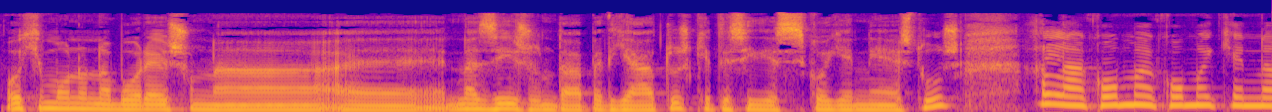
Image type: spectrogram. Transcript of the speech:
Όχι μόνο να μπορέσουν να, ε, να ζήσουν τα παιδιά τους και τις ίδιες τις οικογένειές τους, αλλά ακόμα, ακόμα και να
